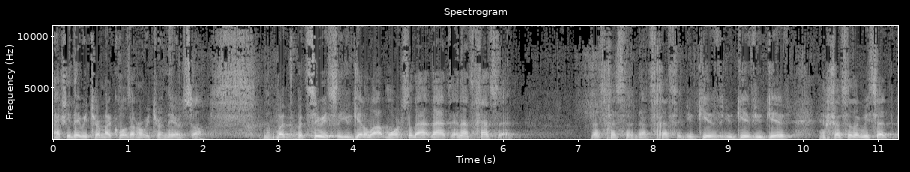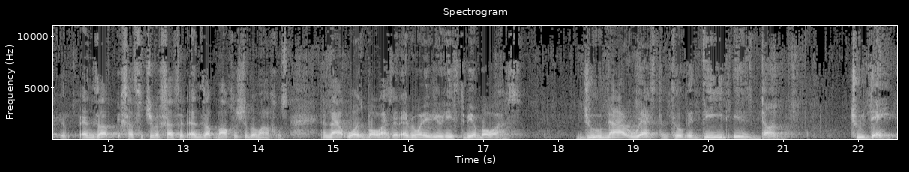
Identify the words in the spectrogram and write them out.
Actually, they return my calls. I don't return theirs. So, but, but seriously, you get a lot more. So that, that's, and that's chesed. That's chesed. That's chesed. You give, you give, you give, and chesed, like we said, ends up chesed sheba chesed ends up malchus sheba malchus, and that was Boaz. That every one of you needs to be a Boaz. Do not rest until the deed is done. Today,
